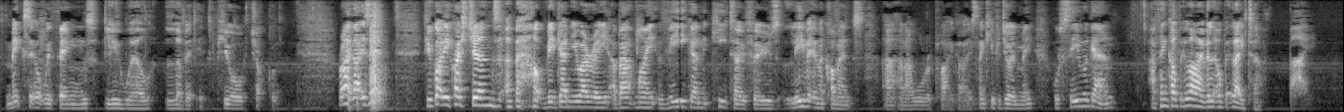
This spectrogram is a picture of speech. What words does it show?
mix it up with things, you will love it. It's pure chocolate. Right, that is it. If you've got any questions about Veganuary, about my vegan keto foods, leave it in the comments uh, and I will reply, guys. Thank you for joining me. We'll see you again. I think I'll be live a little bit later. Bye.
